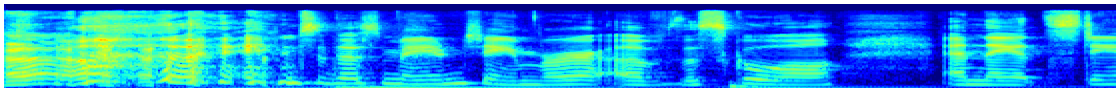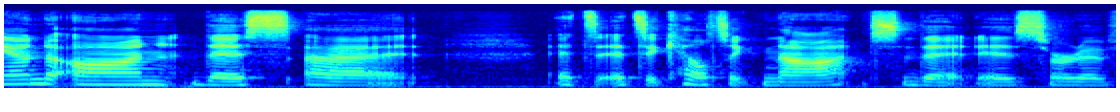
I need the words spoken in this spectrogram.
into this main chamber of the school and they stand on this uh it's it's a celtic knot that is sort of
